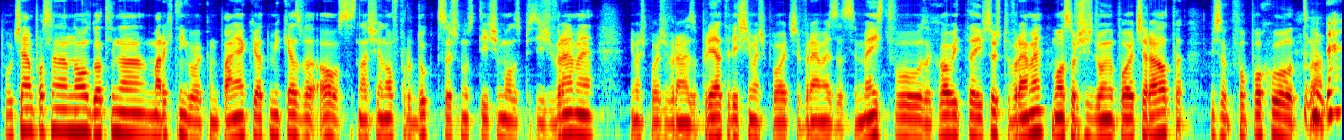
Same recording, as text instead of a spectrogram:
Получавам после една много готина маркетингова кампания, която ми казва, о, с нашия нов продукт, всъщност ти ще можеш да спестиш време, имаш повече време за приятели, ще имаш повече време за семейство, за хобита и в същото време можеш да свършиш двойно повече работа. Мисля, какво по-хубаво от това? Да.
